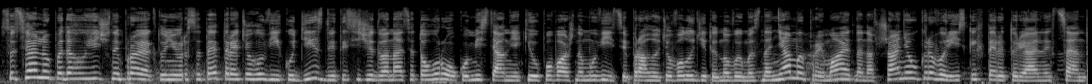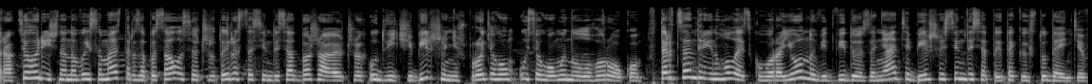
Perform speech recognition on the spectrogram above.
Соціально-педагогічний проект Університет третього віку дій з 2012 року. Містян, які у поважному віці прагнуть оволодіти новими знаннями, приймають на навчання у криворізьких територіальних центрах. Цьогоріч на новий семестр записалося 470 бажаючих, удвічі більше ніж протягом усього минулого року. В терцентрі Інголецького району відвідує заняття більше 70 таких студентів.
